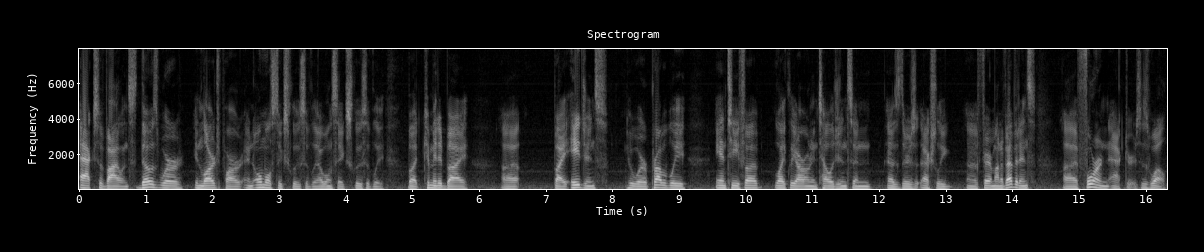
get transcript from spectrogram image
acts of violence, those were in large part and almost exclusively, I won't say exclusively, but committed by uh, by agents who were probably Antifa, likely our own intelligence, and as there's actually a fair amount of evidence, uh, foreign actors as well.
